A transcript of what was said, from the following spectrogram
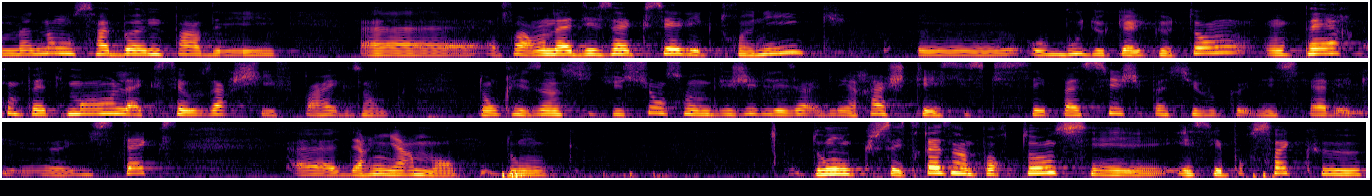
maintenant on s'abonne par des... Euh, enfin, on a des accès électroniques, euh, au bout de quelques temps, on perd complètement l'accès aux archives, par exemple. Donc les institutions sont obligées de les, racheter. C'est ce qui s'est passé, je ne sais pas si vous connaissez, avec Istex dernièrement. Donc donc c'est très important et c'est pour ça que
